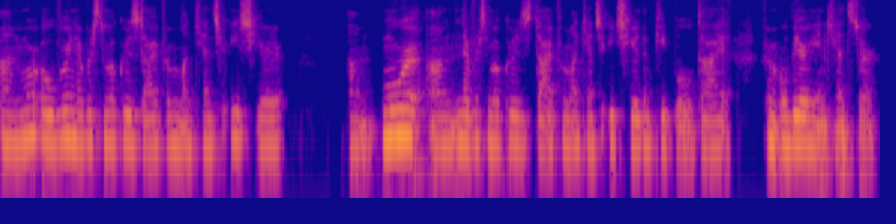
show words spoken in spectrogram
um moreover, never smokers die from lung cancer each year. Um, more um, never smokers die from lung cancer each year than people die from ovarian cancer.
